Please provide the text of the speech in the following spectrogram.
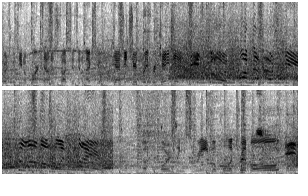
Coach Pitino marks out instructions into Mexico. Catch and shoot three for KJ. It's good. Off the house speed. The Lobos on fire. Up the Forsling screen, will pull a triple. It's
